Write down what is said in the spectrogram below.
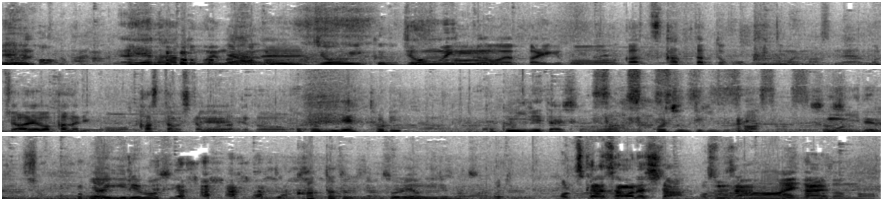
映画？映画だと思いますね、うん、ジョン・ウィックの。ジョン・ウィックうん。のやっぱりこうが使ったとこ大きいと思いますね、もちろんあれはかなりこうカスタムしたものだけど、ええ。ここにね、取り、ここに入れたいですからね、私個人的にはね。そうそうもう入れるでしょ。いや、入れますよ。買った時は、それは入れますよ。お疲れ様でしたおすみさん。はい。どうもどうも。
